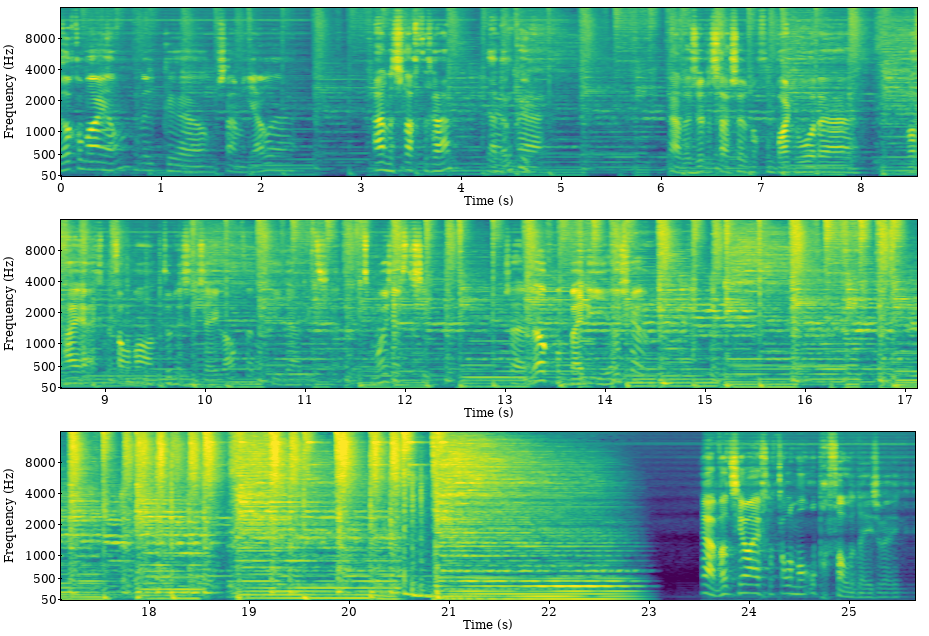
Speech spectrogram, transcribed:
Welkom Arjan, leuk om samen met jou aan de slag te gaan. Ja, dank u. Nou, we zullen straks ook nog van Bart horen wat hij eigenlijk allemaal aan het doen is in Zeeland. En of hij daar iets, iets moois heeft gezien. Eh, welkom bij de IO-show. Ja, wat is jou eigenlijk allemaal opgevallen deze week?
